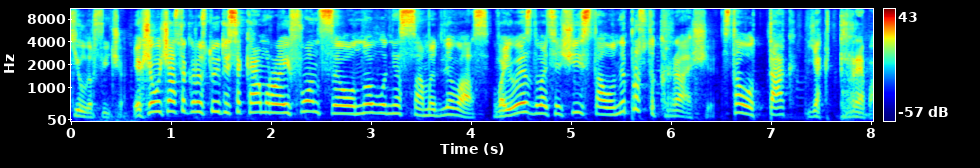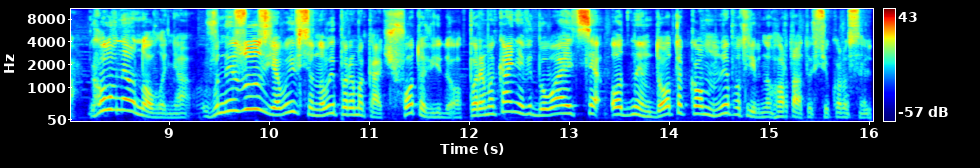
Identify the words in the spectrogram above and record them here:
кілер фіча. Якщо ви часто користуєтеся камерою iPhone, це оновлення саме для вас. В iOS 26 стало не просто краще, стало так, як треба. Головне оновлення. Внизу з'явився новий перемикач фото-відео. Перемикання відбувається одним дотиком, не потрібно гортати всю карусель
